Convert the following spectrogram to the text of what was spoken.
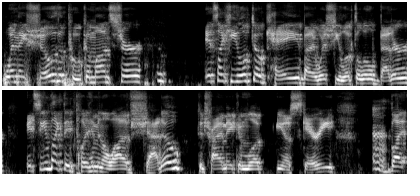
when they show the pooka monster it's like he looked okay but i wish he looked a little better. It seemed like they put him in a lot of shadow to try and make him look you know scary. Uh. but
